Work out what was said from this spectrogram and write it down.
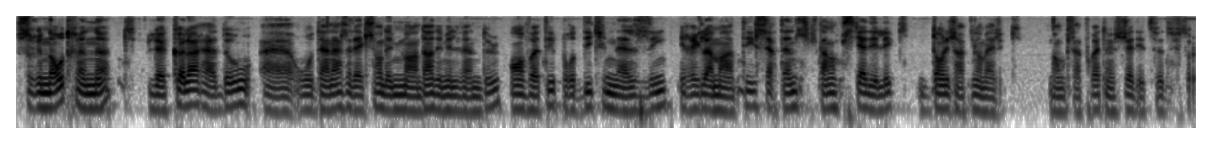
Sur une autre note, le Colorado, euh, aux dernières élections de mi-mandat en 2022, ont voté pour décriminaliser et réglementer certaines substances psychédéliques, dont les champignons magiques. Donc, ça pourrait être un sujet d'étude futur.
